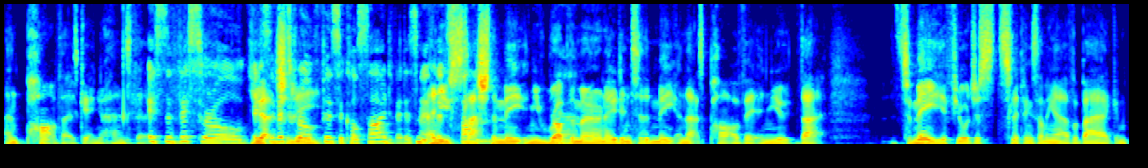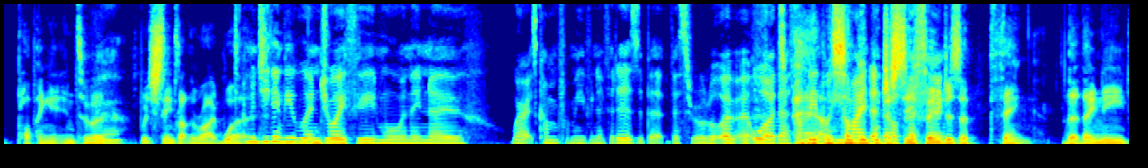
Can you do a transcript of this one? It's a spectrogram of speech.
And part of that is getting your hands dirty. It's the visceral, You it's the visceral physical side of it, isn't it? and you that's slash the meat and you rub the marinade into the meat, and that's part of it. And you that. To me, if you're just slipping something out of a bag and plopping it into a, Yeah. which seems like the right word, I mean, do you think people enjoy food more when they know where it's come from, even if it is a bit visceral, or, or are there some people I mean, who some find people it just see off-putting? food as a thing that they need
